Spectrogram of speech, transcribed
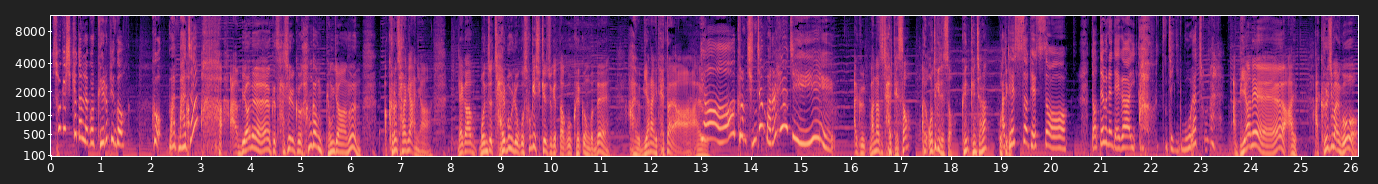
소개시켜달라고 괴롭힌 거, 그거 마, 맞아? 아, 아, 미안해. 그 사실 그 한강 병장은 그런 사람이 아니야. 내가 먼저 잘 보이려고 소개시켜 주겠다고 그랬던 건데, 아유 미안하게 됐다 야. 아유. 야, 그럼 진작 말을 해야지. 아, 그 만나서 잘 됐어? 아, 어떻게 됐어? 괜, 괜찮아? 어떻게? 아, 됐어, 됐어. 너 때문에 내가 아, 진짜 이거 뭐야 정말. 아, 미안해. 아, 아 그러지 말고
